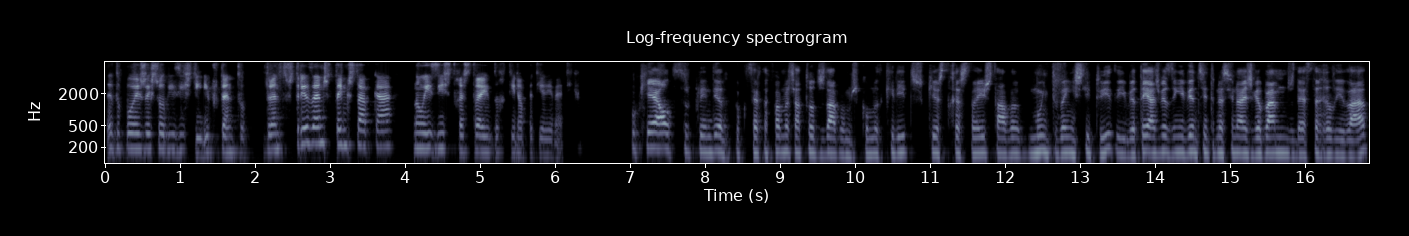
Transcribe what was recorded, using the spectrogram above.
depois deixou de existir e, portanto, durante os três anos que tenho estado cá, não existe rastreio de retinopatia diabética. O que é algo surpreendente, porque de certa forma já todos dávamos como adquiridos que este rastreio estava muito bem instituído e até às vezes em eventos internacionais gabámos-nos dessa realidade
